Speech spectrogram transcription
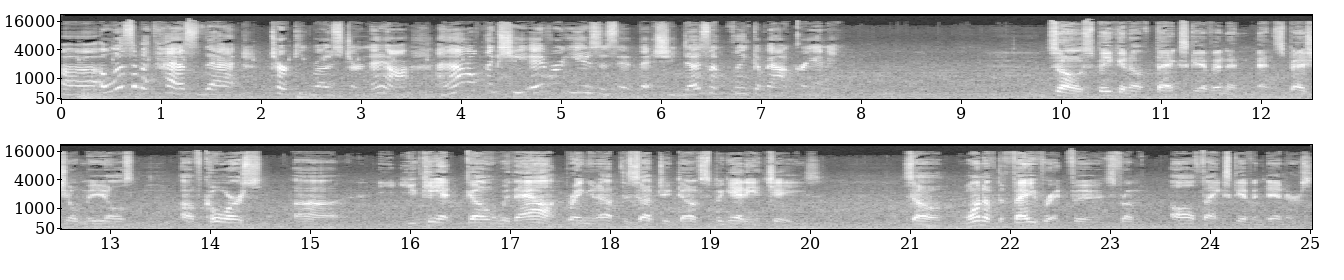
Uh, Elizabeth has that turkey roaster now, and I don't think she ever uses it that she doesn't think about Granny. So, speaking of Thanksgiving and, and special meals, of course, uh, you can't go without bringing up the subject of spaghetti and cheese. So, one of the favorite foods from all Thanksgiving dinners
